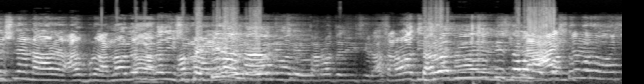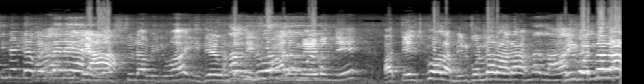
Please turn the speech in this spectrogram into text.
చూసిన మళ్ళీ. తర్వాత తీసిరా తర్వాత చూసిన విలువ ఇదే ఉంటది. విలువ కాలం ఏడుంది అది తెలుసుకోవాలా? మీరు కొన్నారా మీరు కొన్నారా.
